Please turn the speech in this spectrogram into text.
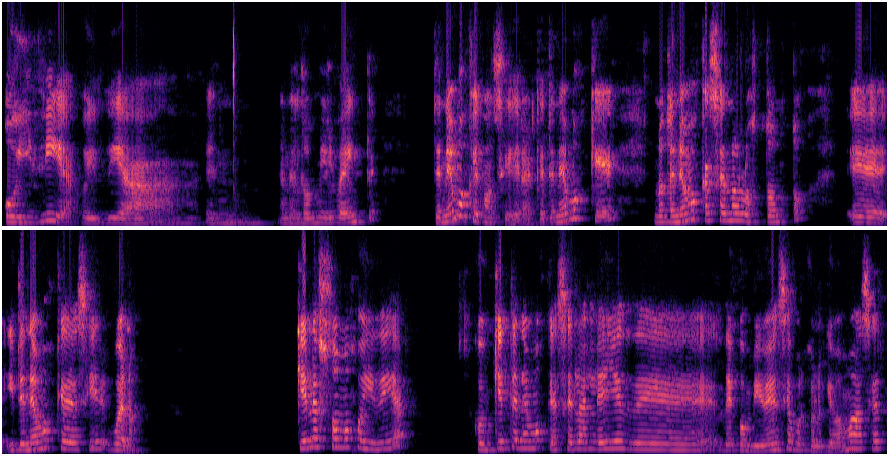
hoy día, hoy día en, el 2020, tenemos que considerar, que tenemos que, no tenemos que hacernos los tontos eh, y tenemos que decir, bueno, ¿quiénes somos hoy día? ¿Con quién tenemos que hacer las leyes de, convivencia? Porque lo que vamos a hacer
